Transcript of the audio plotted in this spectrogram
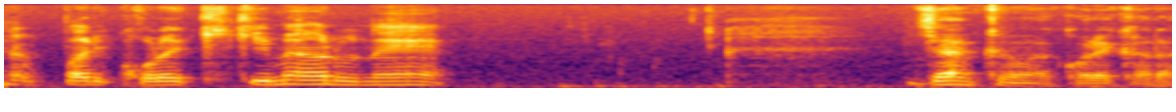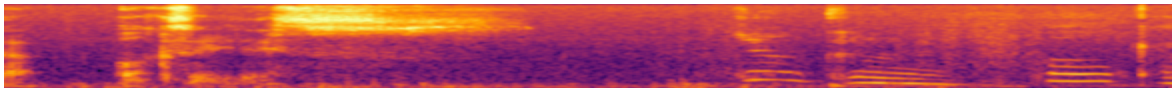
やっぱりこれ効き目あるねジャン君はこれからお薬ですジャン君いいから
